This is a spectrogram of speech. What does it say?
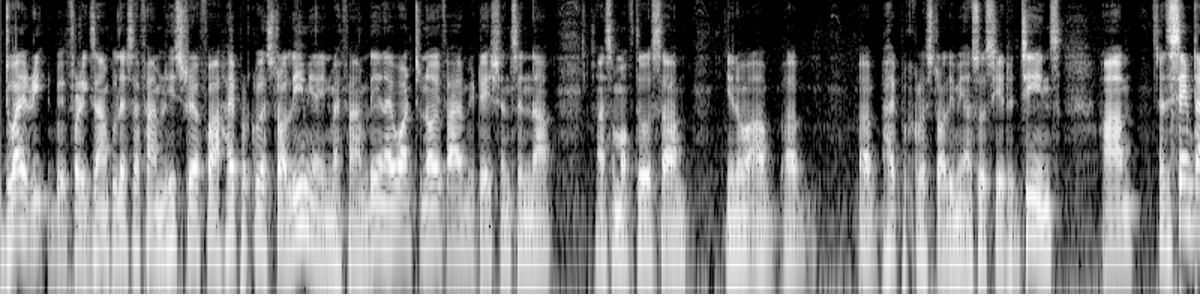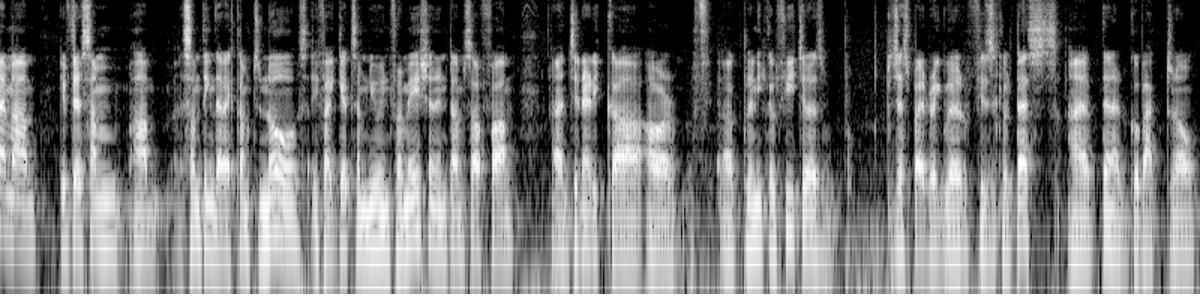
do I, re- for example, there's a family history of uh, hypercholesterolemia in my family, and I want to know if I have mutations in uh, uh, some of those, um, you know, uh, uh, hypercholesterolemia associated genes. Um, at the same time, um, if there's some um, something that I come to know, if I get some new information in terms of um, uh, genetic uh, or f- uh, clinical features just by regular physical tests, then I'd go back to know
